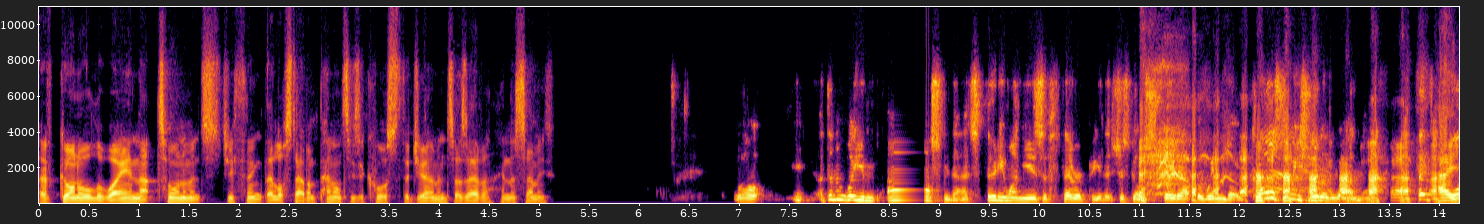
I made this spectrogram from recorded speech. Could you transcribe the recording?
have gone all the way in that tournament? Do you think they lost out on penalties, of course, to the Germans as ever in the semis? Well, I don't know why you asked me that. It's 31 years of therapy that's just gone straight out the window. Of course we should have won. hey,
